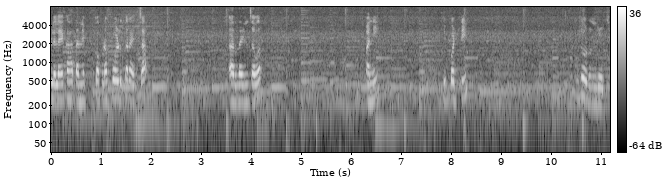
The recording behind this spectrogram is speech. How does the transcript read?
आपल्याला एका हाताने कपडा फोल्ड करायचा. अर्धा इंचावर. आणि ही पट्टी जोडून घ्यायची.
